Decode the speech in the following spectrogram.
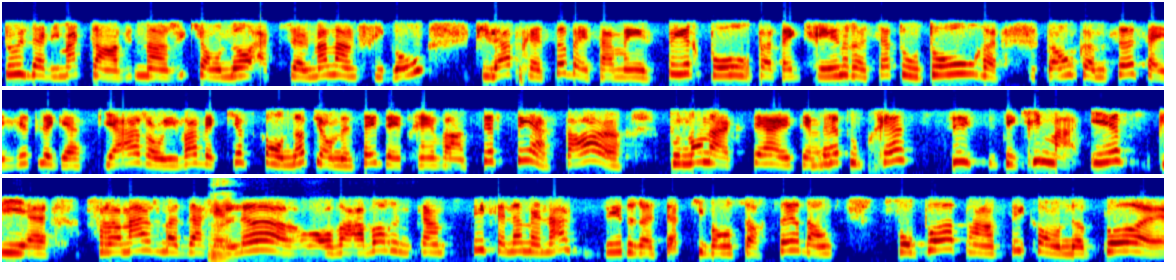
deux aliments que tu as envie de manger qu'on a actuellement dans le frigo. Puis là après ça, ben ça m'inspire pour peut-être créer une recette autour. Donc comme ça, ça évite le gaspillage. On y va avec qu'est-ce qu'on a, puis on essaie d'être inventif. Tu sais, à heure, tout le monde a accès à Internet ou presque. Tu sais, si t'écris maïs puis euh, fromage mozzarella, on va avoir une quantité phénoménale d'idées de recettes qui vont sortir. Donc, faut pas penser qu'on n'a pas euh,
